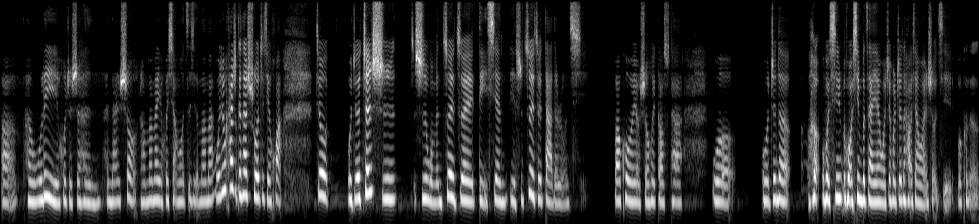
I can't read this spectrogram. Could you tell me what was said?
呃很无力或者是很很难受，然后妈妈也会想我自己的妈妈，我就开始跟他说这些话。就我觉得真实是我们最最底线，也是最最大的容器。包括我有时候会告诉他，我我真的。我心我心不在焉，我这会儿真的好想玩手机。我可能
